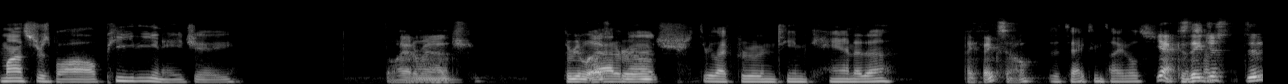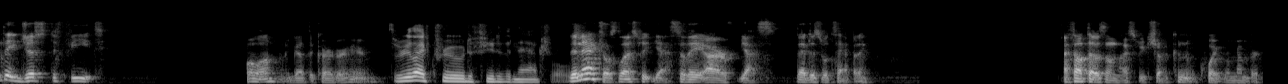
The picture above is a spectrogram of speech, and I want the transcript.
Monsters Ball, PD and AJ, The ladder um, match. Three life ladder crew. match, 3Live Kru, and Team Canada, I think so. the tag team titles. Yeah, because they not- just didn't they just defeat. Hold on, I got the card right here. 3Live Kru defeated the Naturals. The Naturals last week. Yes, so they are. Yes, that is what's happening. I thought that was on last week's show. I couldn't quite remember.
